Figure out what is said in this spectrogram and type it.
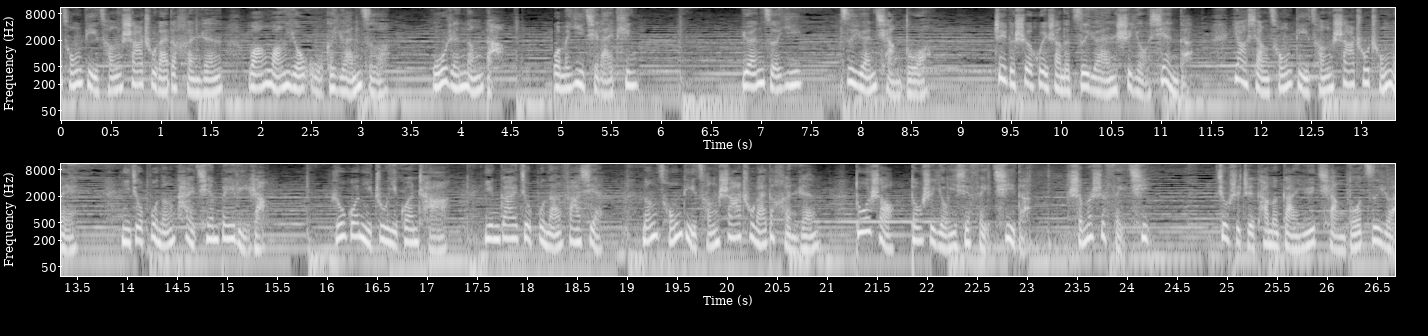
从底层杀出来的狠人，往往有五个原则，无人能挡。我们一起来听。原则一：资源抢夺。这个社会上的资源是有限的，要想从底层杀出重围，你就不能太谦卑礼让。如果你注意观察，应该就不难发现，能从底层杀出来的狠人，多少都是有一些匪气的。什么是匪气？就是指他们敢于抢夺资源。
